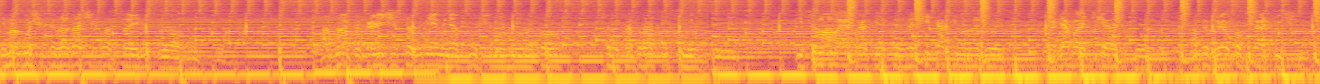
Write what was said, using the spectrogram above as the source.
не могущих озадачить вас своей бессвязностью. Однако количество времени, отпущенное мне на то, чтобы собраться с мыслями, и сама моя профессия защитят меня, надеюсь, хотя бы отчасти от упреков хаотичности.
